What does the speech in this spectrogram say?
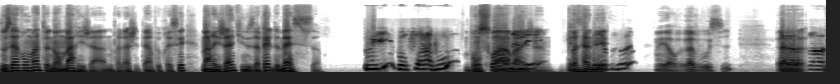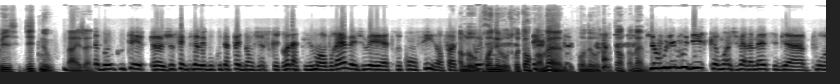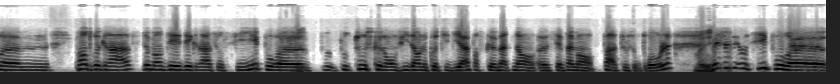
Nous avons maintenant Marie-Jeanne. Voilà, j'étais un peu pressé. Marie-Jeanne qui nous appelle de Metz. Oui, bonsoir à vous. Bonsoir. Marie-Jeanne. Bonne année. Meilleurs vœux. À vous aussi. Euh, Alors, euh, oui, dites-nous, Marie-Jeanne. eh ben, écoutez, euh, je sais que vous avez beaucoup d'appels, donc je serai relativement brève et je vais être concise. Enfin, si Ah bah, vous peux. prenez votre temps quand même. Prenez votre temps quand même. Je voulais vous dire que moi, je vais à la messe eh bien pour euh, rendre grâce, demander des grâces aussi pour, euh, pour, pour tout ce que l'on vit dans le quotidien, parce que maintenant, euh, c'est vraiment pas toujours drôle. Oui. Mais je vais aussi pour. euh,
